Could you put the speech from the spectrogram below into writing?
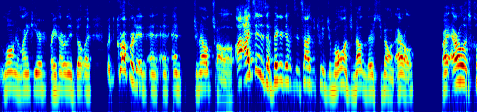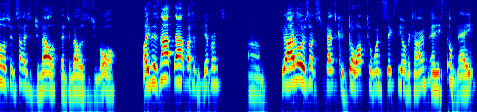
long, and lankier, right? He's not really built like, but Crawford and and and, and Jermell Charlo. I, would say there's a bigger difference in size between Jermall and Jermell than there's Jermell and Errol, right? Errol is closer in size to Jermell than Jermell is to Jermall. Like, there's not that much of a difference. Um, you know, I've always thought Spence could go up to 160 over time, and he still may.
